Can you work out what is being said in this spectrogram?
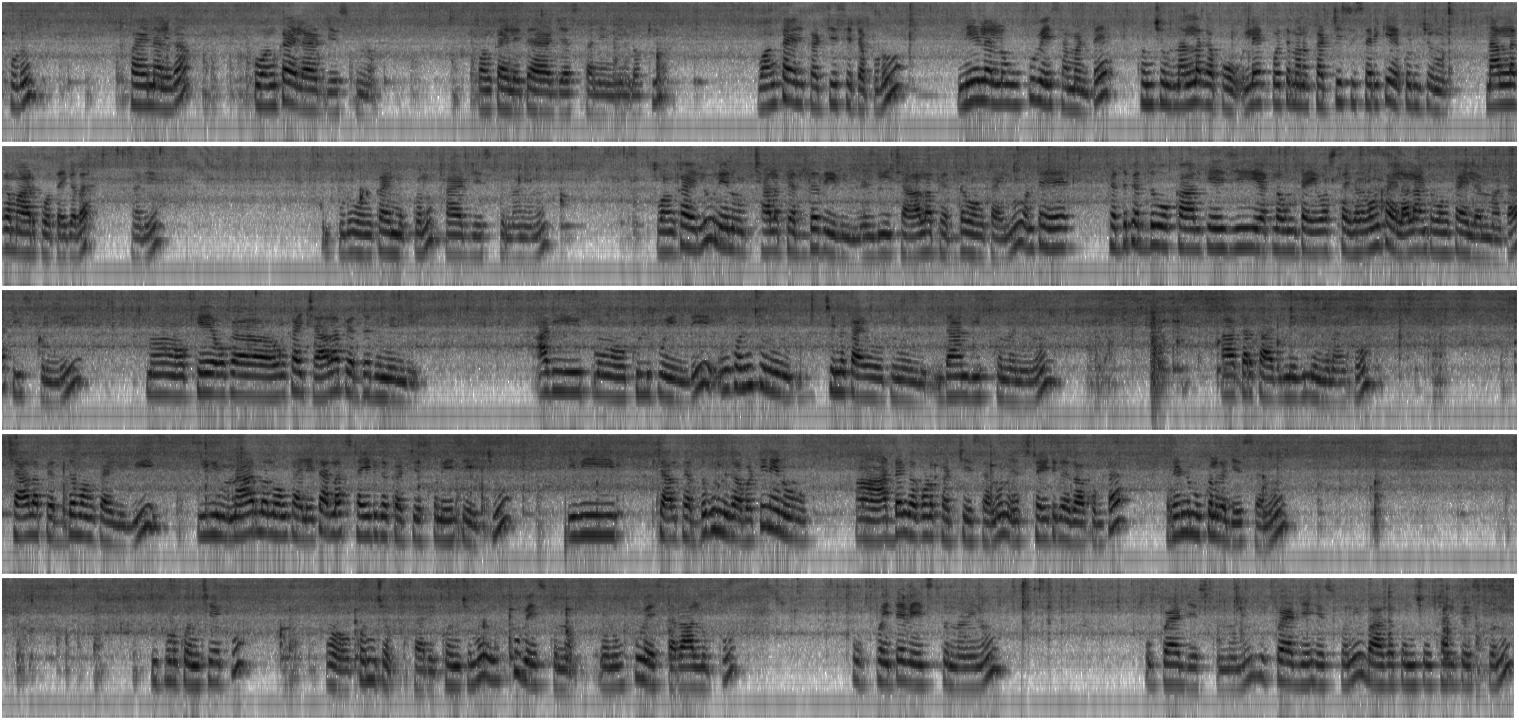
ఇప్పుడు ఫైనల్గా వంకాయలు యాడ్ చేసుకున్నాం వంకాయలు అయితే యాడ్ చేస్తాను నేను దీనిలోకి. వంకాయలు కట్ చేసేటప్పుడు నీళ్ళల్లో ఉప్పు వేసామంటే కొంచెం నల్లగా పోవు లేకపోతే మనం కట్ చేసేసరికి కొంచెం నల్లగా మారిపోతాయి కదా అది. ఇప్పుడు వంకాయ ముక్కలు యాడ్ చేస్తున్నా నేను. వంకాయలు నేను చాలా పెద్దది అండి చాలా పెద్ద వంకాయలు. అంటే పెద్ద పెద్ద ఒక కాల్ కేజీ అట్లా ఉంటాయి వస్తాయి కదా వంకాయలు. అలాంటి వంకాయలు అనమాట తీసుకుంది. ఒకే ఒక వంకాయ చాలా పెద్దది ఉండింది. అది కుళ్ళిపోయింది. ఇంకొంచెం చిన్నకాయ అవుతుంది దాన్ని తీసుకున్నా నేను. ఆఖరికి అది మిగిలింది నాకు. చాలా పెద్ద వంకాయలు ఇవి. ఇవి నార్మల్ వంకాయలు అయితే అలా స్ట్రైట్గా కట్ చేసుకొని వేసేయచ్చు. ఇవి చాలా పెద్దగా ఉంది కాబట్టి నేను అడ్డంగా కూడా కట్ చేశాను. నేను స్ట్రైట్గా కాకుండా రెండు ముక్కలుగా చేశాను. ఇప్పుడు కొంచెంసేపు కొంచెం సారీ కొంచెము ఉప్పు వేసుకున్నాం. నేను ఉప్పు వేస్తా రాళ్ళు ఉప్పు. ఉప్పు అయితే వేస్తున్నా నేను. ఉప్పు యాడ్ చేసుకున్నాము. ఉప్పు యాడ్ చేసేసుకొని బాగా కొంచెం కలిపేసుకొని.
